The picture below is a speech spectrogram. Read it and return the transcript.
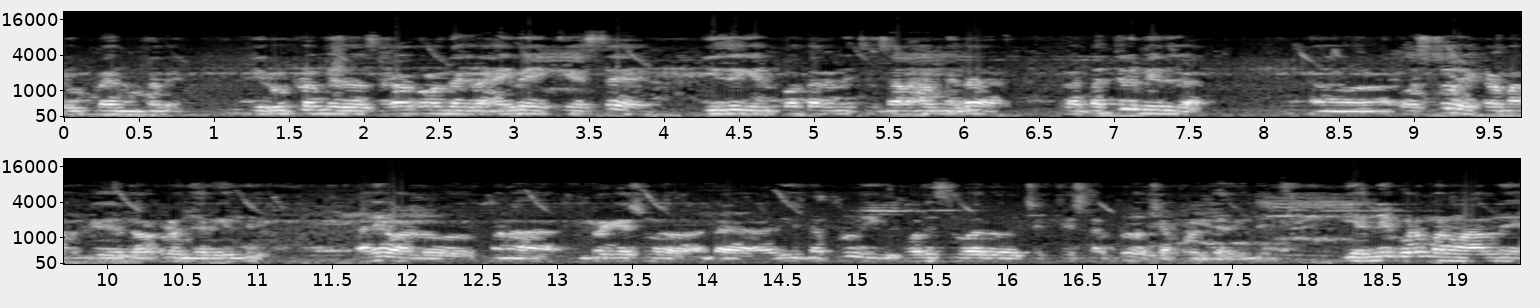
లూప్ లైన్ ఉంటుంది. ఈ రూట్లో మీరు శ్రీకాకుళం దగ్గర హైవే ఎక్కేస్తే ఈజీగా వెళ్ళిపోతారని ఇచ్చిన సలహా మీద బత్తిల బత్తిలి మీదుగా వస్తూ ఇక్కడ మనకి దొరకడం జరిగింది. అని వాళ్ళు మన ఇంట్రగేషన్లో అంటే అడిగినప్పుడు ఈ పోలీసులు వాళ్ళు చెక్ చేసినప్పుడు చెప్పడం జరిగింది. ఇవన్నీ కూడా మనం వాళ్ళని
